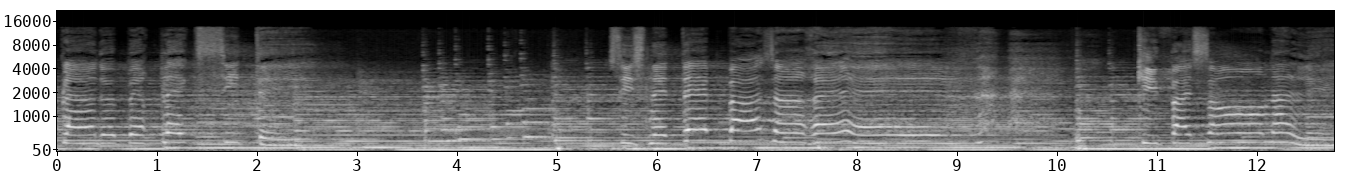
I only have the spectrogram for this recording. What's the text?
plein de perplexité. Si ce n'était pas un rêve qui faille s'en aller,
